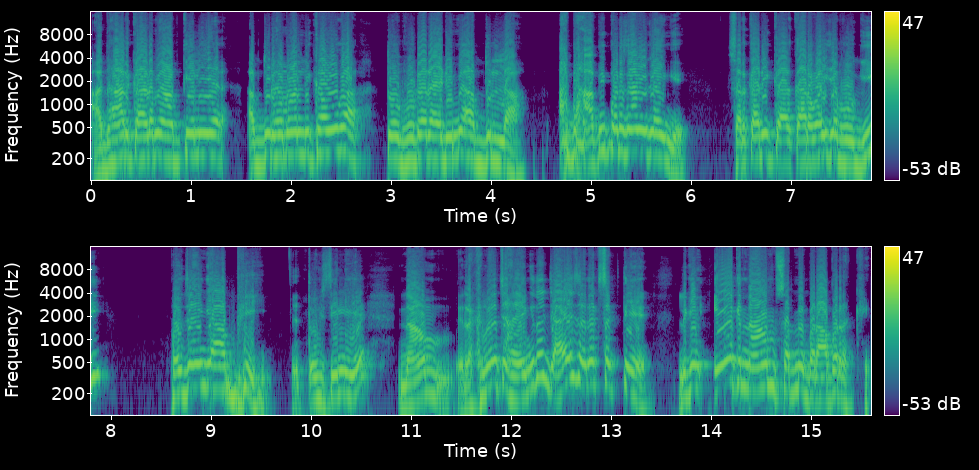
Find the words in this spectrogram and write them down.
आधार कार्ड में आपके लिए अब्दुल रहमान लिखा होगा तो वोटर आईडी में अब्दुल्ला अब आप ही परेशान हो जाएँगे। सरकारी कार्रवाई जब होगी, फंस जाएँगे आप भी। तो इसीलिए नाम रखना चाहेंगे तो जायज़ रख सकते हैं, लेकिन एक नाम सब में बराबर रखें।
